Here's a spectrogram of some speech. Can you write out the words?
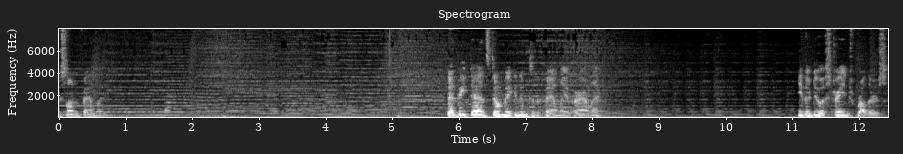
Son family? Deadbeat dads don't make it into the family, apparently. Neither do estranged brothers.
